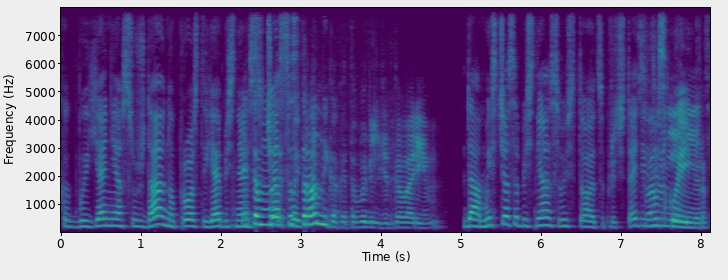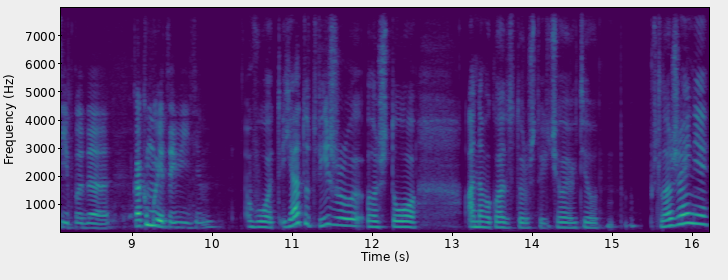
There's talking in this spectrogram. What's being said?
как бы я не осуждаю, но просто я объясняю это сейчас. Мы свой... со стороны, как это выглядит, говорим. Да, мы сейчас объясняем свою ситуацию. Прочитайте Свое дисклеймер. типа, да. Как мы это видим. Вот. Я тут вижу, э, что она выкладывает историю, что человек делает предложение,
